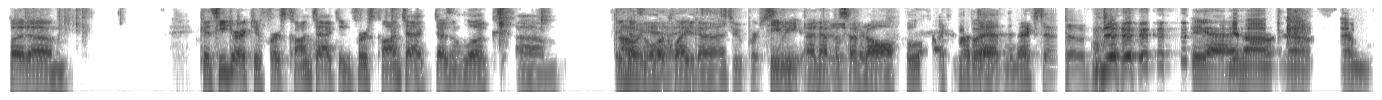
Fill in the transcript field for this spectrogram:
but um, because he directed First Contact, and First Contact doesn't look um it oh, doesn't yeah. look like it's a super TV an episode really cool. at all. We'll talk about but, that in the next episode. yeah, yeah, uh, and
